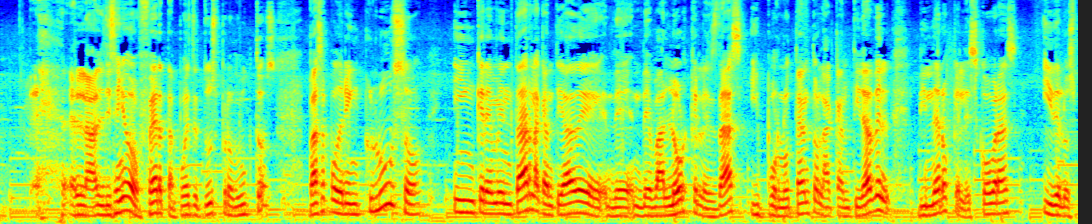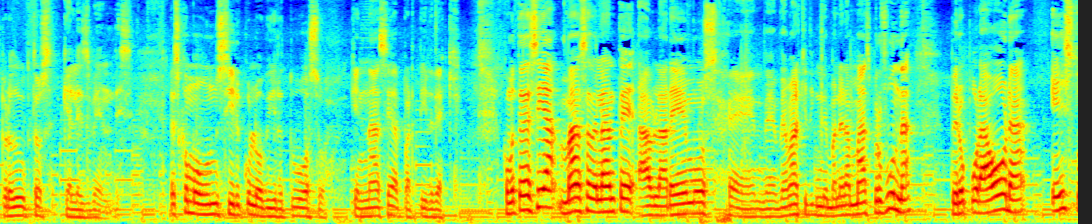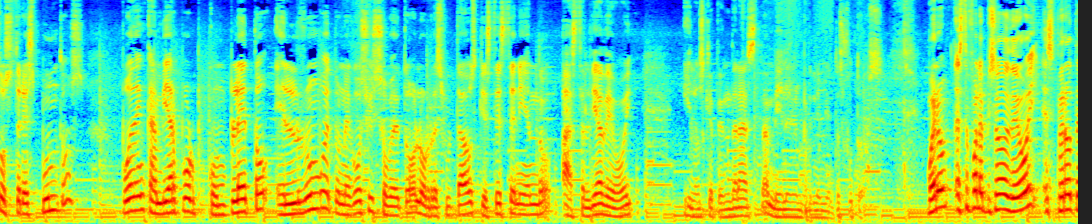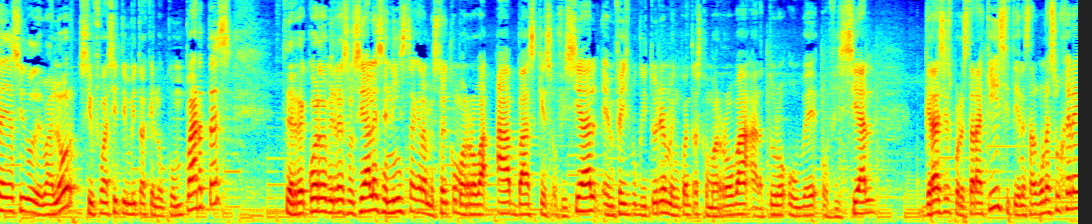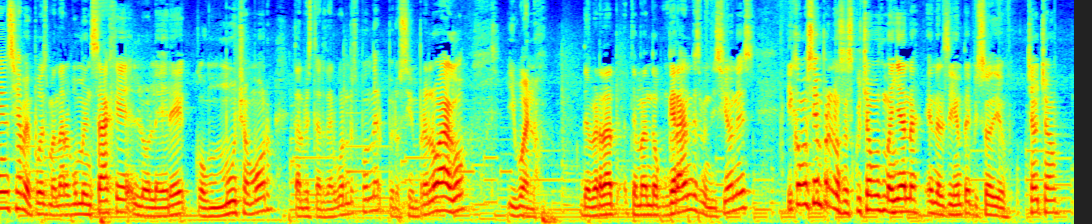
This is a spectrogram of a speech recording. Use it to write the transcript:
el, diseño de oferta pues de tus productos, vas a poder incluso incrementar la cantidad de, de, valor que les das y por lo tanto la cantidad del dinero que les cobras y de los productos que les vendes. Es como un círculo virtuoso que nace a partir de aquí. Como te decía, más adelante hablaremos eh, de marketing de manera más profunda, pero por ahora estos tres puntos pueden cambiar por completo el rumbo de tu negocio y sobre todo los resultados que estés teniendo hasta el día de hoy y los que tendrás también en emprendimientos futuros. Bueno, este fue el episodio de hoy. Espero te haya sido de valor. Si fue así, te invito a que lo compartas. Te recuerdo mis redes sociales. En Instagram estoy como arroba a Oficial. En Facebook y Twitter me encuentras como arroba Arturo V Oficial. Gracias por estar aquí. Si tienes alguna sugerencia, me puedes mandar algún mensaje. Lo leeré con mucho amor. Tal vez tarde algo en responder, pero siempre lo hago. Y bueno, de verdad te mando grandes bendiciones. Y como siempre, nos escuchamos mañana en el siguiente episodio. Chao, chao.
